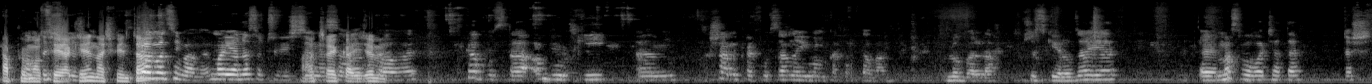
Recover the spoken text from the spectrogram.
A promocje to jakie na święta? Promocje mamy. Majonez oczywiście. A, na czekaj, salę idziemy. Kapusta, ogórki, um, chrzany krakusa, no i mąka tortowa. Lubella. Wszystkie rodzaje. E, masło łaciate. Też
